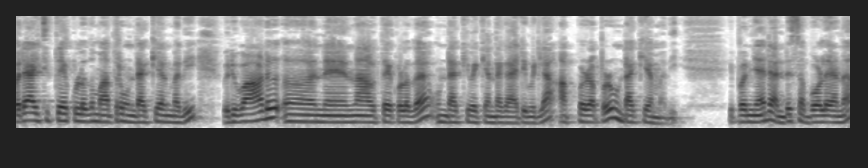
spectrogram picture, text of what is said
ഒരാഴ്ചത്തേക്കുള്ളത് മാത്രം ഉണ്ടാക്കിയാൽ മതി. ഒരുപാട് നാളത്തേക്കുള്ളത് ഉണ്ടാക്കി വെക്കേണ്ട കാര്യമില്ല. അപ്പോഴപ്പോഴും ഉണ്ടാക്കിയാൽ മതി. ഇപ്പം ഞാൻ രണ്ട് സബോളയാണ്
